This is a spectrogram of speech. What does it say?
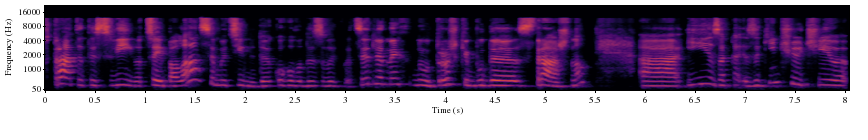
втратити свій оцей баланс емоційний, до якого вони звикли, це для них ну, трошки буде страшно. І закінчуючи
